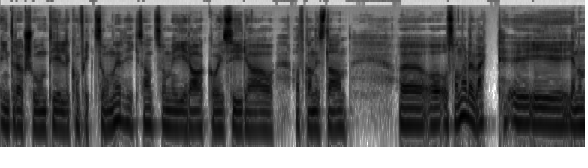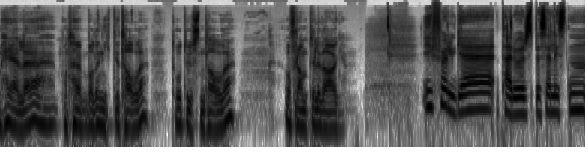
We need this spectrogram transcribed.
interaksjon til konfliktsoner, som i Irak og i Syria og Afghanistan. Eh, og, og, sånn har det vært i, gjennom hele både 90-tallet, 2000-tallet og fram til i dag. Ifølge terrorspesialisten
